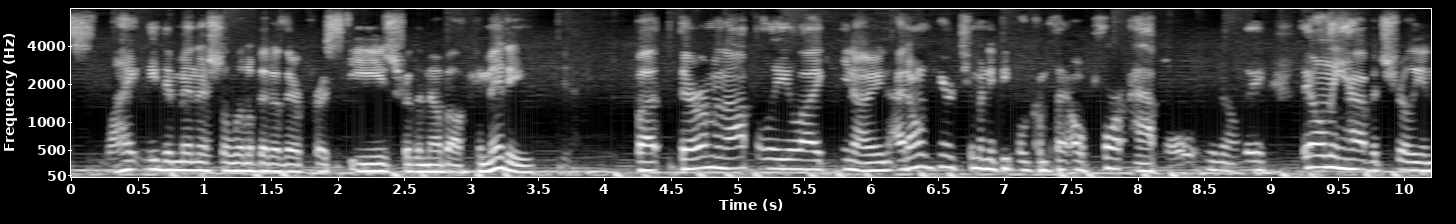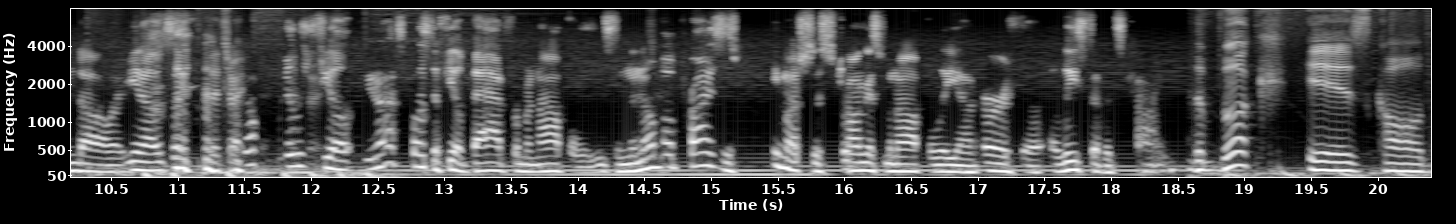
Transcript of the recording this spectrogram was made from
slightly diminish a little bit of their prestige for the Nobel Committee. Yeah. But they're a monopoly, like you know. I, mean, I don't hear too many people complain. Oh, poor Apple. You know, they they only have a trillion dollar. You know, it's like That's right. you don't really right. feel. You're not supposed to feel bad for monopolies, and the Nobel Prize is pretty much the strongest monopoly on Earth, uh, at least of its kind. The book is called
